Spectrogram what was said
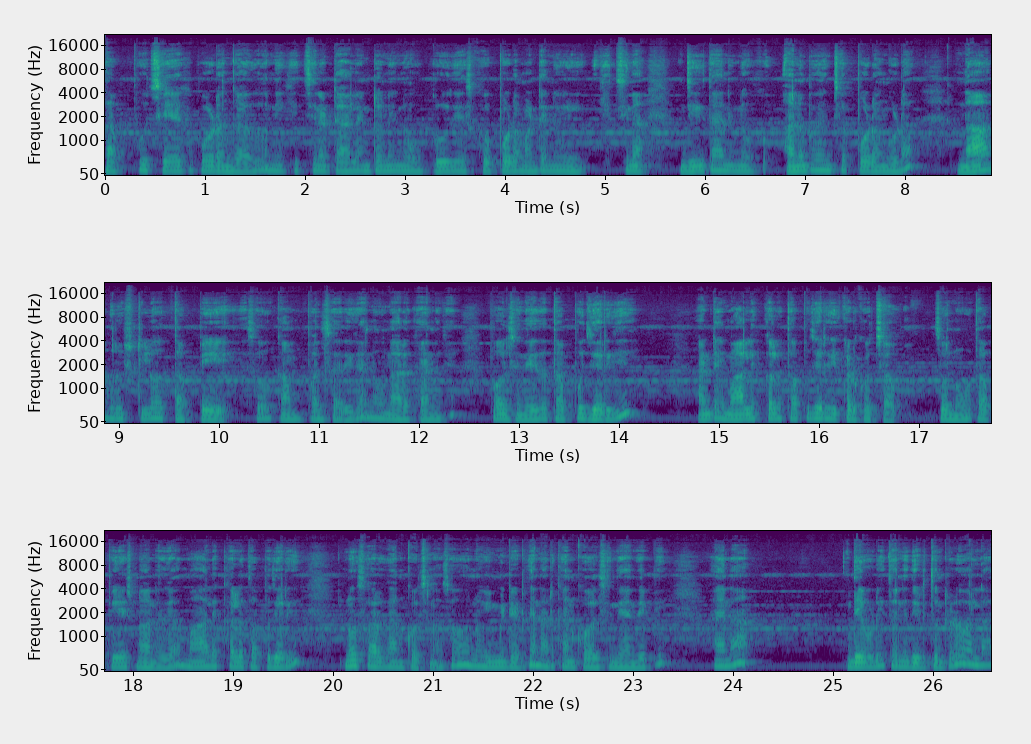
తప్పు చేయకపోవడం కాదు. నీకు ఇచ్చిన టాలెంట్ని నువ్వు ప్రూవ్ చేసుకోకపోవడం అంటే నువ్వు ఇచ్చిన జీవితాన్ని నువ్వు అనుభవించకపోవడం కూడా నా దృష్టిలో తప్పే. సో కంపల్సరీగా నువ్వు నరకానికి పోవాల్సింది. ఏదో తప్పు జరిగి అంటే మా లెక్కలు తప్పు జరిగి ఇక్కడికి వచ్చావు. సో నువ్వు తప్పు చేసినావు అనేది కాదు. మా లెక్కలు తప్పు జరిగి నువ్వు స్వర్గానికి వచ్చినావు. సో నువ్వు ఇమ్మీడియట్గా నరకానికి పోవాల్సింది అని చెప్పి ఆయన దేవుడు ఇతన్ని తిడుతుంటాడు. వాళ్ళ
